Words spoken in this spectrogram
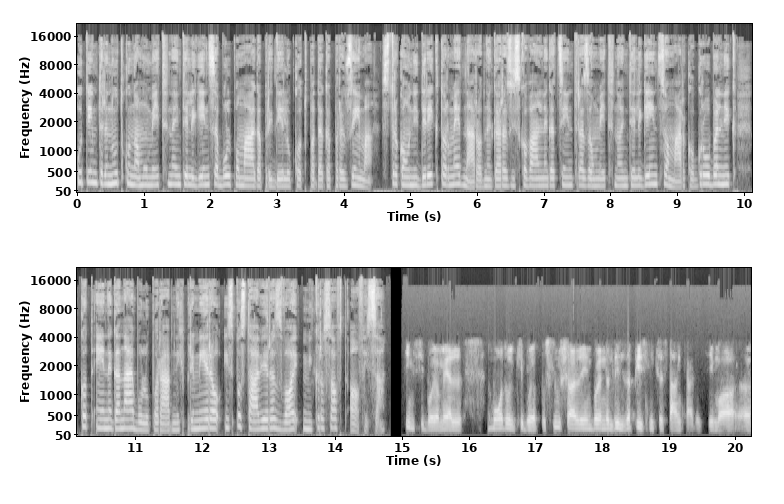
V tem trenutku nam umetna inteligenca bolj pomaga pri delu, kot pa da ga prevzema. Strokovni direktor Mednarodnega raziskovalnega centra za umetno inteligenco Marko Grobelnik kot enega najbolj uporabnih primerov izpostavi razvoj Microsoft Office. Tim si bojo imeli modul, ki bojo poslušali in bojo naredili zapisnik sestanka. Recimo, eh,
